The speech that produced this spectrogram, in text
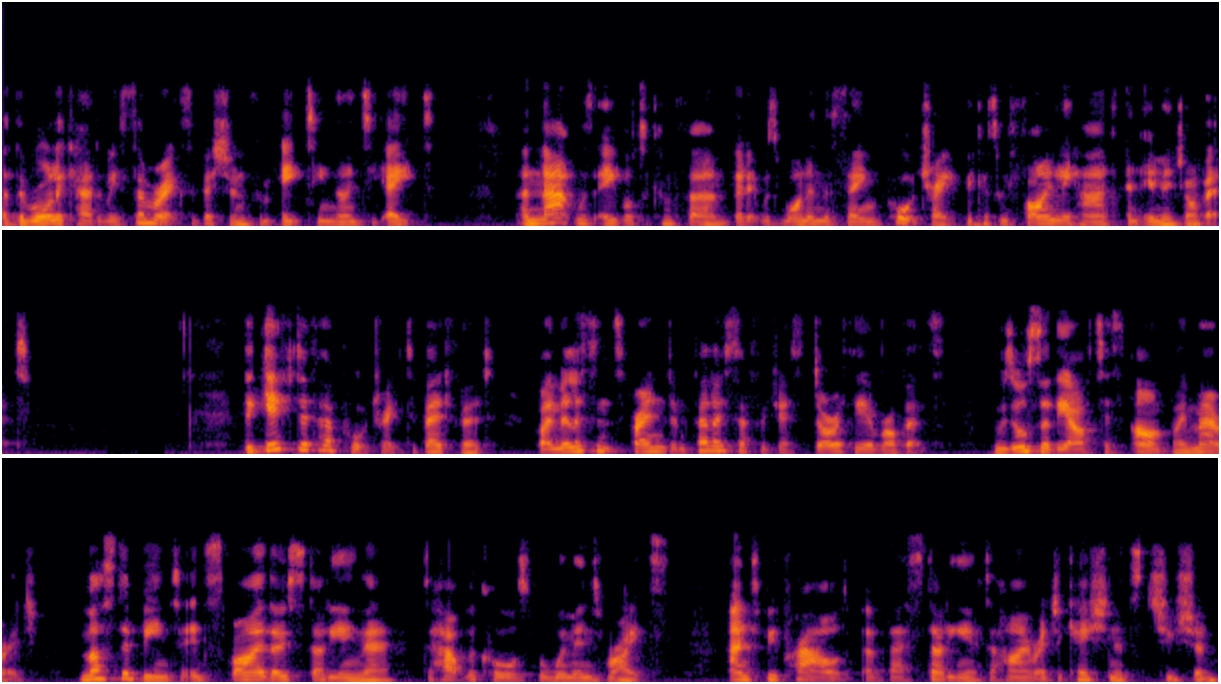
of the Royal Academy Summer Exhibition from 1898. And that was able to confirm that it was one and the same portrait because we finally had an image of it. The gift of her portrait to Bedford by Millicent's friend and fellow suffragist Dorothea Roberts, who was also the artist's aunt by marriage, must have been to inspire those studying there to help the cause for women's rights and to be proud of their studying at a higher education institution.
